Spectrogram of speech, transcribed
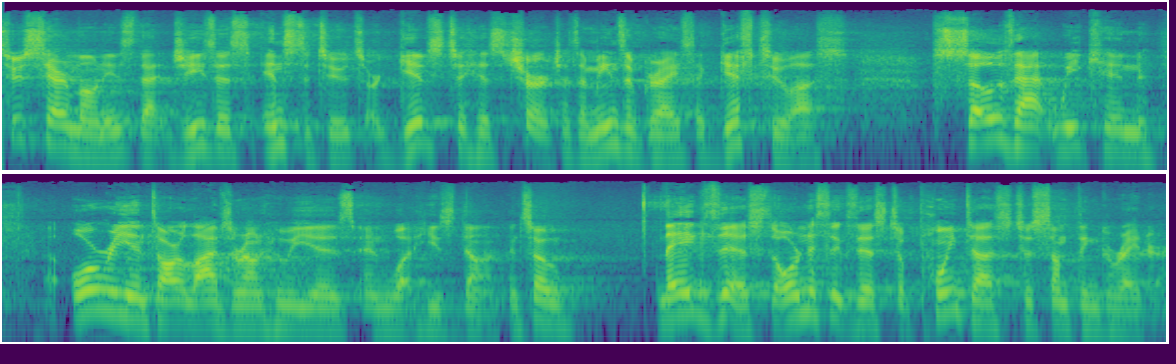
Two ceremonies that Jesus institutes or gives to his church as a means of grace, a gift to us, so that we can orient our lives around who he is and what he's done. And so they exist, the ordinance exists to point us to something greater.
